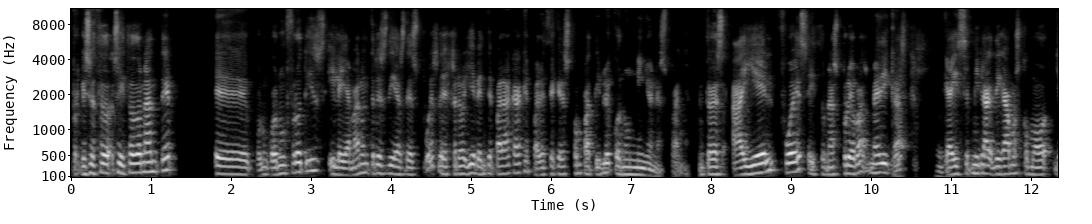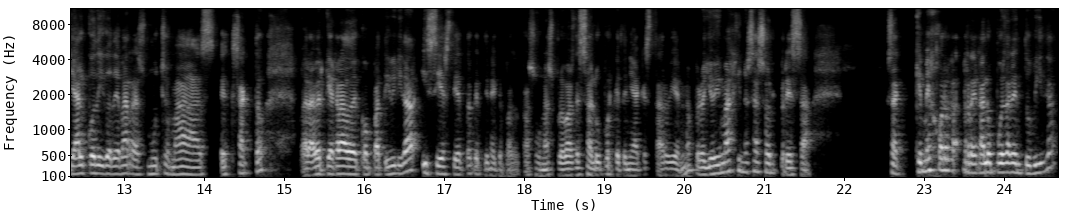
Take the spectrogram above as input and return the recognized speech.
porque se hizo, donante eh, con, un frotis y le llamaron tres días después, le dijeron, oye, vente para acá que parece que eres compatible con un niño en España. Entonces ahí él fue, se hizo unas pruebas médicas, que ahí se mira, digamos, como ya el código de barra es mucho más exacto para ver qué grado de compatibilidad y sí es cierto que tiene que pasar unas pruebas de salud porque tenía que estar bien, ¿no? Pero yo imagino esa sorpresa o sea, ¿qué mejor regalo puedes dar en tu vida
